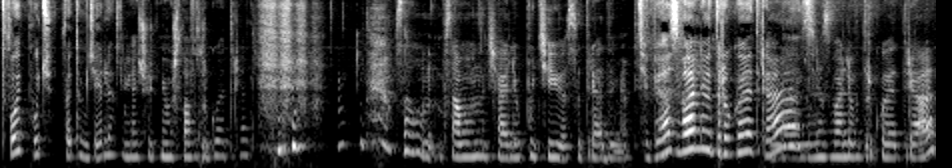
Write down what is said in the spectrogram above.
твой путь в этом деле. Я чуть не ушла в другой отряд. в самом, в самом начале пути с отрядами. Тебя звали в другой отряд? Да, меня звали в другой отряд.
